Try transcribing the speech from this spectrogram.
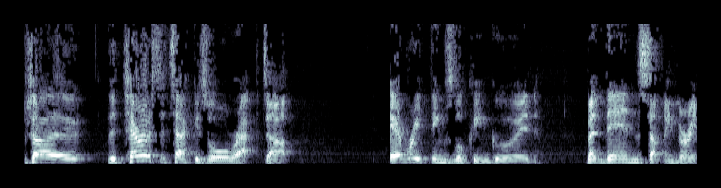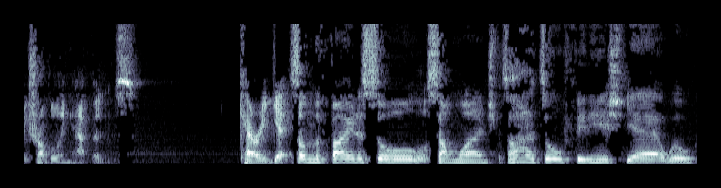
So the terrorist attack is all wrapped up. Everything's looking good, but then something very troubling happens. Carrie gets on the phone to Saul or someone. She goes, "Oh, it's all finished. Yeah, we'll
